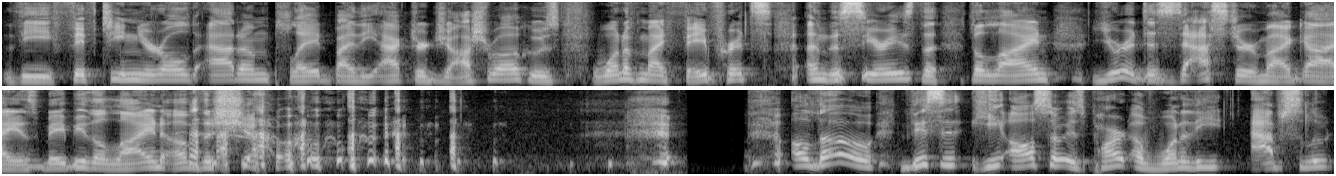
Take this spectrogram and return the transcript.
the 15 year old Adam, played by the actor Joshua, who's one of my favorites in the series. The, the line, You're a disaster, my guy, is maybe the line of the show. Although this is he also is part of one of the absolute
